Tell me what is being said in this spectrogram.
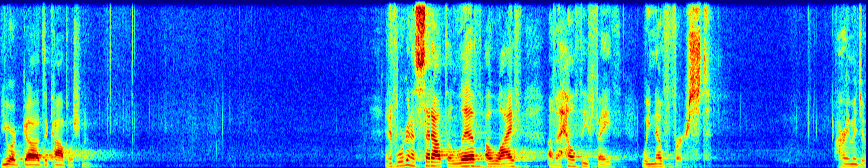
You are God's accomplishment. And if we're going to set out to live a life of a healthy faith, we know first our image of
